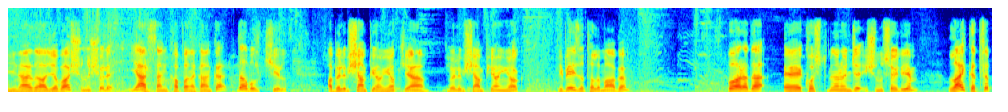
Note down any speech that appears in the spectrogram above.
Lee nerede acaba? Şunu şöyle yersen kafana kanka. Double kill. Abi böyle bir şampiyon yok ya. Böyle bir şampiyon yok. Bir base atalım abi. Bu arada e, kostümden önce şunu söyleyeyim. Like atıp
